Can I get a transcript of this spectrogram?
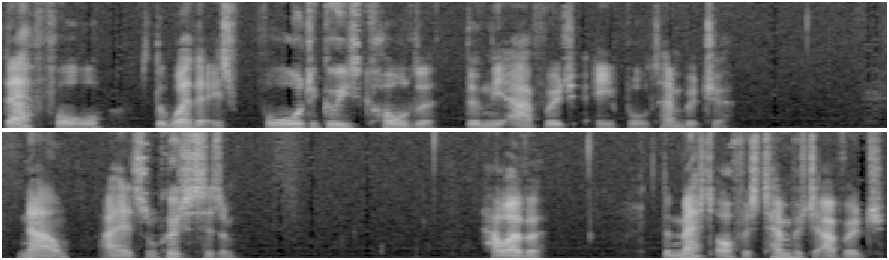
Therefore, the weather is 4 degrees colder than the average April temperature. Now, I had some criticism. However, the Met Office temperature average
